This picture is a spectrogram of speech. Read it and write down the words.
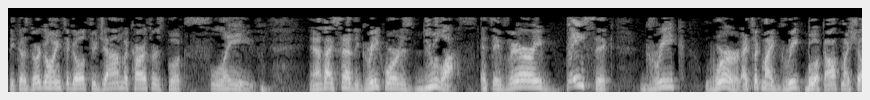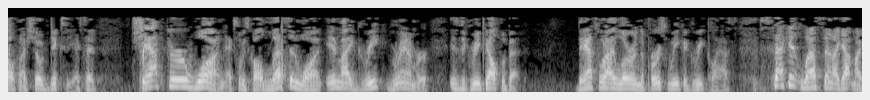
because they're going to go through John MacArthur's book, Slave. And as I said, the Greek word is doulos. It's a very basic Greek word. I took my Greek book off my shelf and I showed Dixie. I said, chapter one, actually it's called lesson one, in my Greek grammar is the Greek alphabet. That's what I learned the first week of Greek class. Second lesson, I got my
